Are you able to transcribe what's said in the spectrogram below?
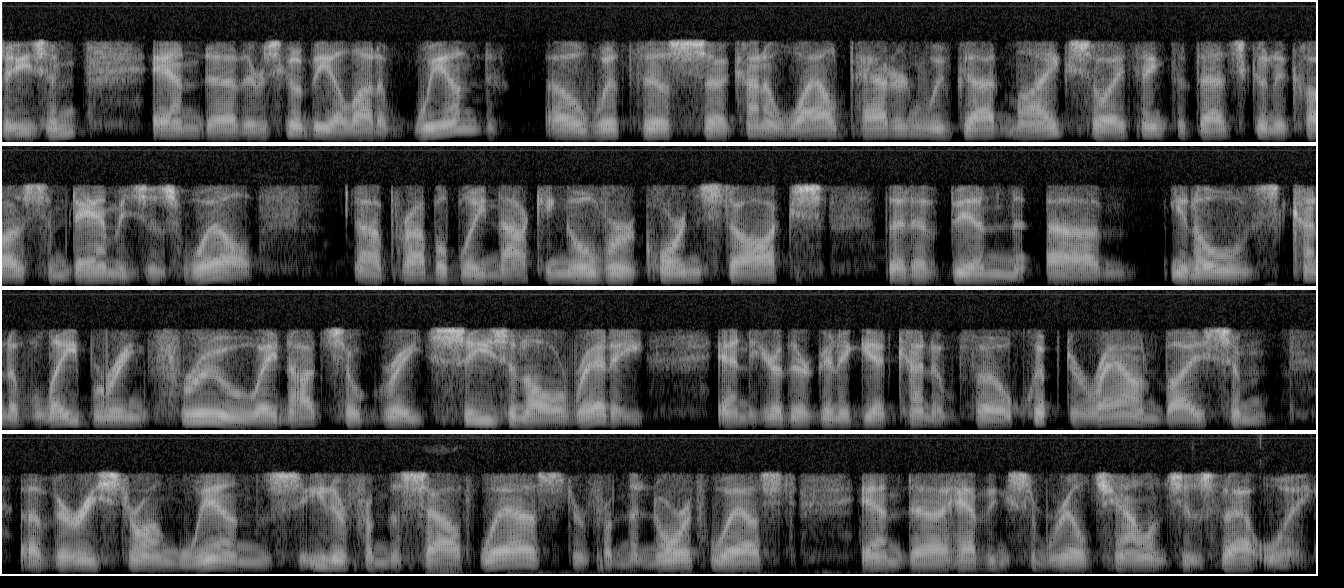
season. And uh, there's going to be a lot of wind uh, with this uh, kind of wild pattern we've got, Mike. So I think that that's going to cause some damage as well. Uh, probably knocking over corn stalks that have been, um, you know, kind of laboring through a not so great season already and here they're going to get kind of uh, whipped around by some uh, very strong winds, either from the southwest or from the northwest, and uh, having some real challenges that way.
